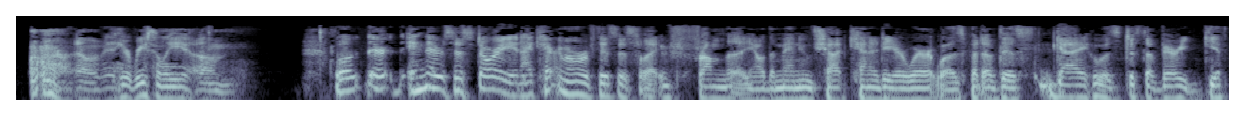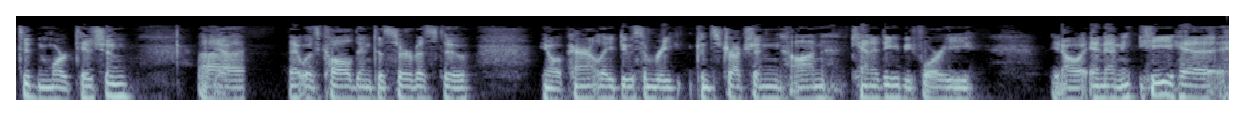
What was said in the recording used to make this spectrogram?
um, here recently, um, well, there and there's a story, and I can't remember if this is like from the you know the man who shot Kennedy or where it was, but of this guy who was just a very gifted mortician uh, yeah. that was called into service to you know apparently do some reconstruction on Kennedy before he you know, and then he had,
